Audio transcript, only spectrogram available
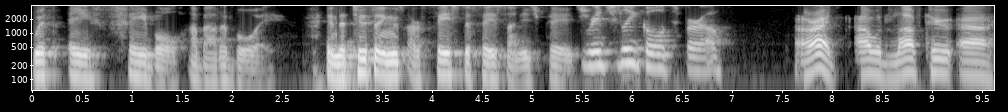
with a fable about a boy. And the two things are face to face on each page. Ridgely Goldsborough. All right, I would love to uh,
